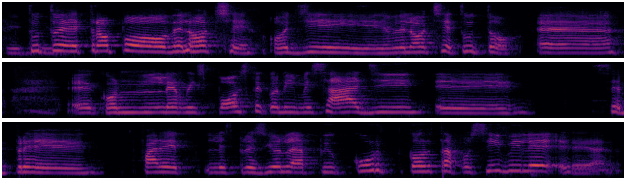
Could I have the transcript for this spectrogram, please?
Sì, tutto sì. è troppo veloce, oggi è veloce tutto, eh, eh, con le risposte, con i messaggi. Eh, sempre fare l'espressione la più cur- corta possibile. Eh,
